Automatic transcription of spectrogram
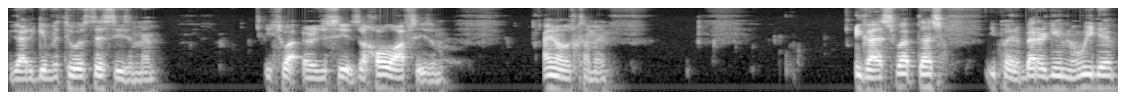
You got to give it to us this season, man. You swept, or you see, it's a whole off season. I know it's coming. You guys swept us. You played a better game than we did.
